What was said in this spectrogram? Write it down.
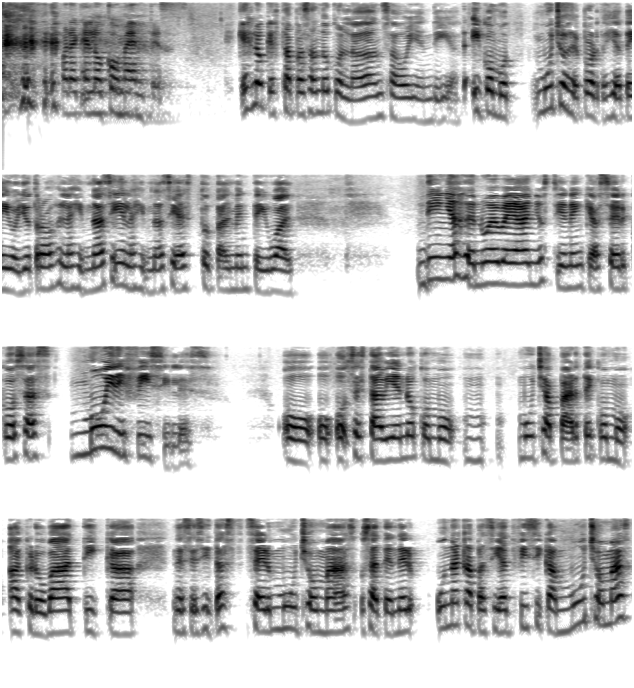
para que lo comentes qué es lo que está pasando con la danza hoy en día. Y como muchos deportes, ya te digo, yo trabajo en la gimnasia y en la gimnasia es totalmente igual. Niñas de nueve años tienen que hacer cosas muy difíciles o, o, se está viendo como mucha parte como acrobática, necesitas ser mucho más, o sea, tener una capacidad física mucho más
